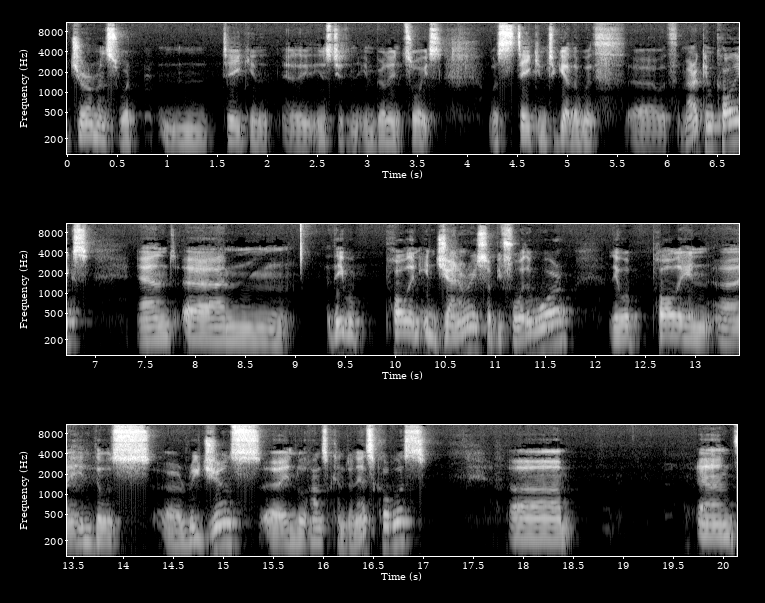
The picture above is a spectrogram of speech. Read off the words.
Germans were mm, taking, uh, the institute in Berlin, ZOiS, was taken together with, with American colleagues. And um, they were polling in January, so before the war. They were polling uh, in those uh, regions uh, in Luhansk and Donetsk oblasts. Um, and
